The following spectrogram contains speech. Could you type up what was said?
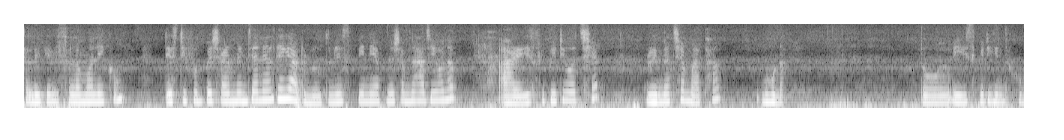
হ্যালো গাইজ আসসালামু আলাইকুম। Tasty food by Sharmin channel থেকে আরও নতুন রেসিপি নিয়ে আপনার সামনে হাজির হলাম। আর রেসিপিটি হচ্ছে রুই মাছের মাথা ভুনা। তো এই রেসিপিটি কিন্তু খুব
